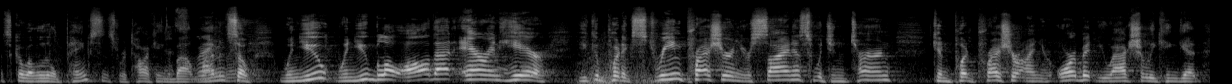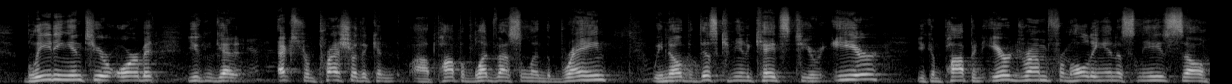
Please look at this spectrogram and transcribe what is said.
Let's go with a little pink since we're talking about right, lemon. right. So when you when you blow all that air in here, you can put extreme pressure in your sinus, which in turn can put pressure on your orbit. You actually can get bleeding into your orbit. You can get extra pressure that can uh, pop a blood vessel in the brain. We know that this communicates to your ear. You can pop an eardrum from holding in a sneeze. So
